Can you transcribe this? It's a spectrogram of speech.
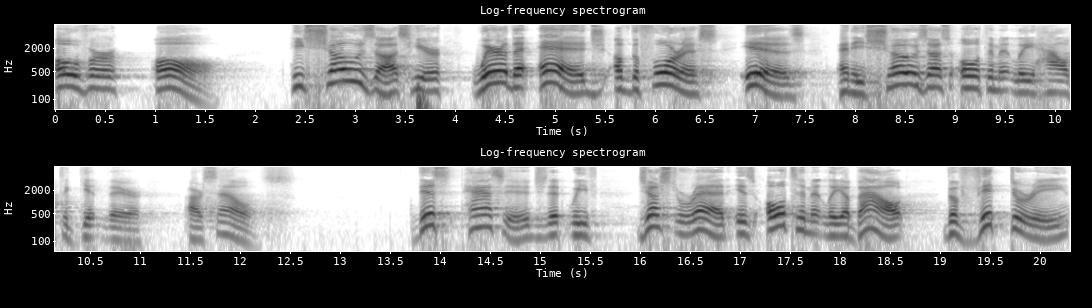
over all. He shows us here where the edge of the forest is, and he shows us ultimately how to get there ourselves. This passage that we've just read is ultimately about the victory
